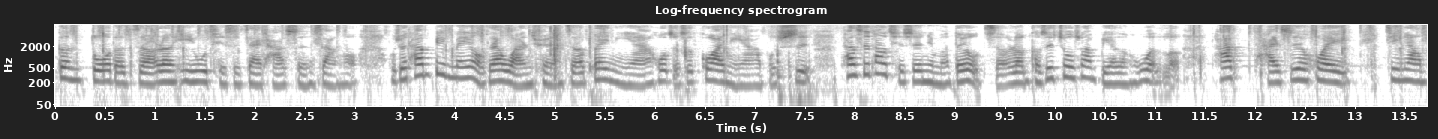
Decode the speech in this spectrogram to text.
更多的责任义务，其实在他身上哦。我觉得他并没有在完全责备你啊，或者是怪你啊，不是。他知道其实你们都有责任，可是就算别人问了，他还是会尽量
